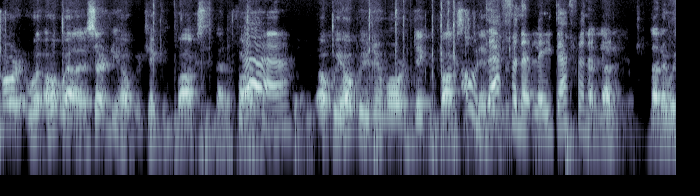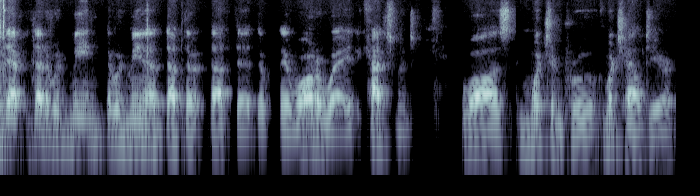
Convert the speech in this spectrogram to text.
more well, well, I certainly hope we're ticking boxes metaphorically. Yeah. We hope we hope we do more than ticking boxes. Oh, definitely, definitely. That, that, it would that it would mean that would mean that, that the that the, the, the waterway, the catchment, was much improved, much healthier,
